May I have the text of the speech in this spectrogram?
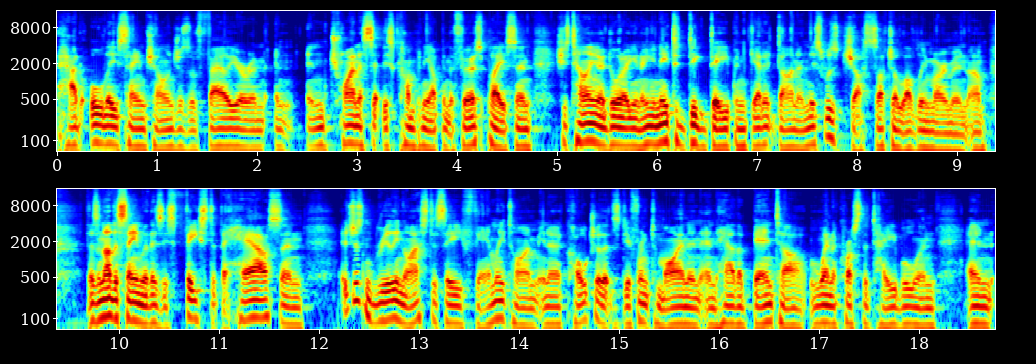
had all these same challenges of failure and, and and trying to set this company up in the first place. And she's telling her daughter, you know, you need to dig deep and get it done. And this was just such a lovely moment. Um, there's another scene where there's this feast at the house, and it's just really nice to see family time in a culture that's different to mine, and, and how the banter went across the table, and and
